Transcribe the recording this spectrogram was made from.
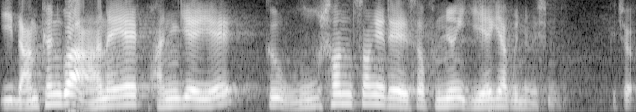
이 남편과 아내의 관계의 그 우선성에 대해서 분명히 이야기하고 있는 것입니다. 그렇죠?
